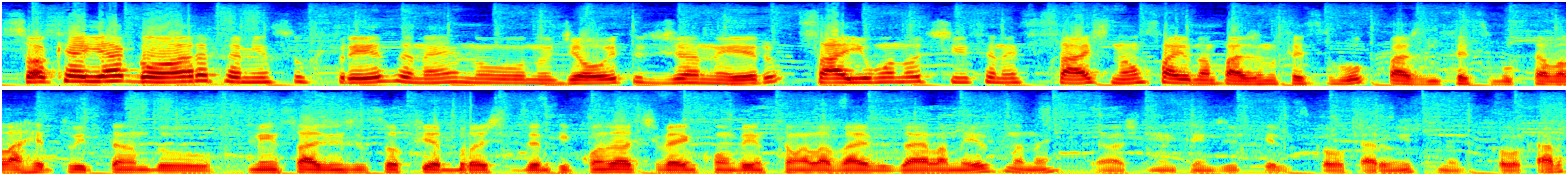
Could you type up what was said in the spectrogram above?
Só que aí agora, pra minha surpresa, né, no, no dia 8 de janeiro, saiu uma notícia nesse site, não saiu na página do Facebook, a página do Facebook tava lá retweetando mensagens de Sofia Bush dizendo que quando ela tiver em convenção ela vai avisar ela mesma, né? Eu acho que não entendi porque eles colocaram isso, né? Colocaram.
